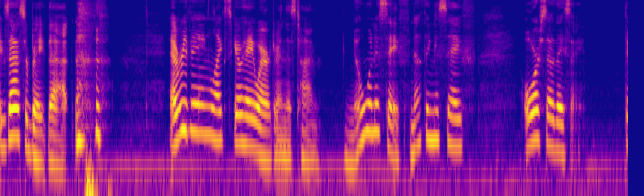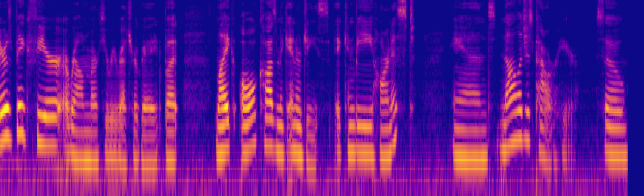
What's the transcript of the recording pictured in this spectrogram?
exacerbate that. Everything likes to go haywire during this time. No one is safe. Nothing is safe. Or so they say. There's big fear around Mercury retrograde, but like all cosmic energies, it can be harnessed, and knowledge is power here. So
